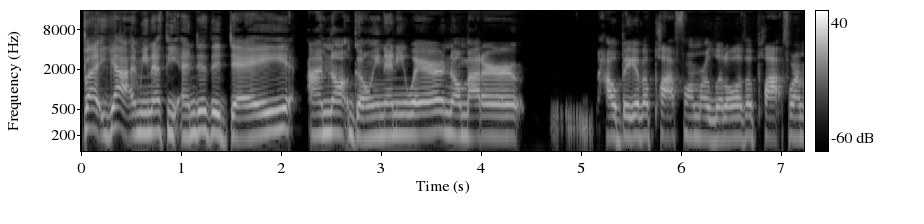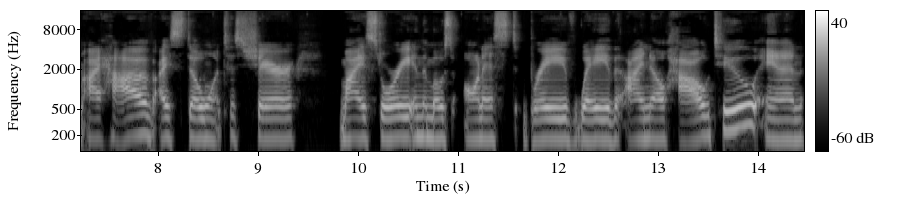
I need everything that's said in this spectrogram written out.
but yeah, I mean, at the end of the day, I'm not going anywhere no matter how big of a platform or little of a platform I have. I still want to share my story in the most honest, brave way that I know how to. And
